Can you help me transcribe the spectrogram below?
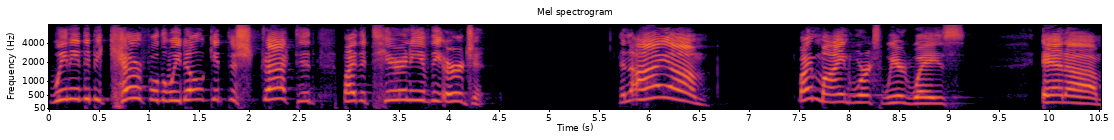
We need to be careful that we don't get distracted by the tyranny of the urgent. And I um my mind works weird ways. And um,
